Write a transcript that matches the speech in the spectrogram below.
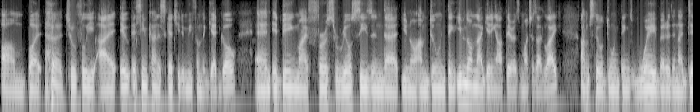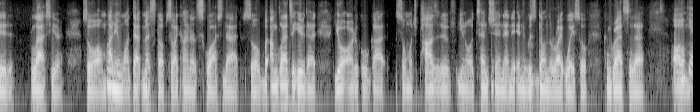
Um, but uh, truthfully, I it, it seemed kind of sketchy to me from the get go, and it being my first real season that you know I'm doing things, even though I'm not getting out there as much as I'd like. I'm still doing things way better than I did last year. So um, mm-hmm. I didn't mm. want that messed up. So I kind of squashed that. So, but I'm glad to hear that your article got so much positive, you know, attention and it, and it was done the right way. So congrats to that. Um, Thank you.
